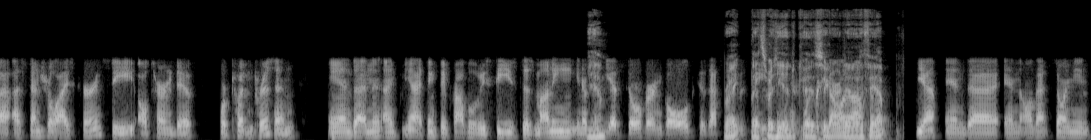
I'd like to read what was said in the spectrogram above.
a, a centralized currency alternative were put in prison and uh, and then I yeah I think they probably seized his money you know yeah. he had silver and gold because that's right. what that's what he had uh, secured it with yep. Yeah and uh, and all that. So I mean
